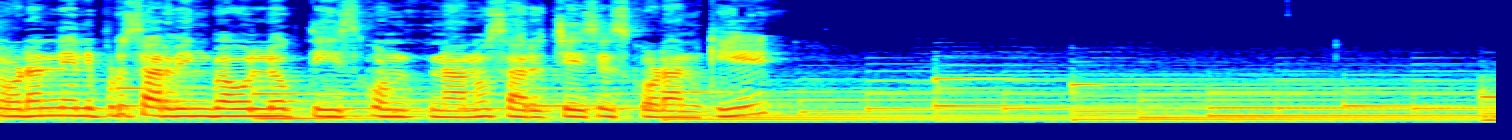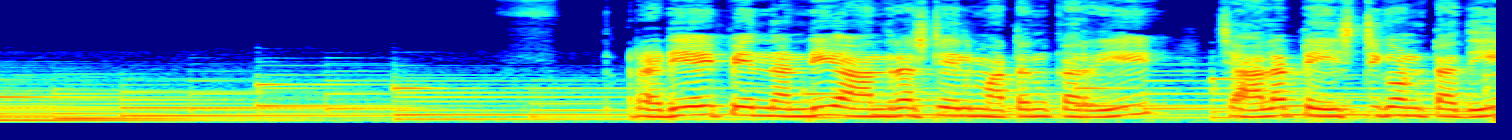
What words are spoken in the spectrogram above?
చూడండి నేను ఇప్పుడు సర్వింగ్ బౌల్లోకి తీసుకుంటున్నాను సర్వ్ చేసేసుకోవడానికి. రెడీ అయిపోయిందండి ఆంధ్ర స్టైల్ మటన్ కర్రీ. చాలా టేస్టీగా ఉంటుంది.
